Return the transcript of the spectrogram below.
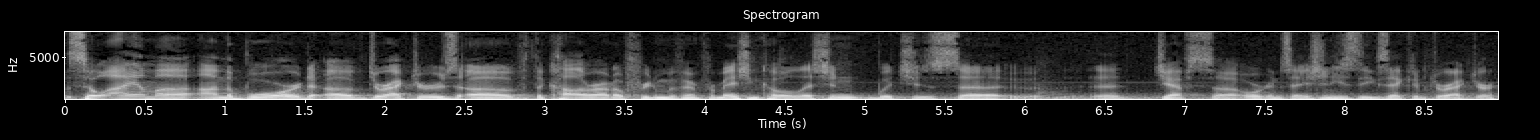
so I am uh, on the board of directors of the Colorado Freedom of Information Coalition, which is uh, uh, Jeff's uh, organization. He's the executive director.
